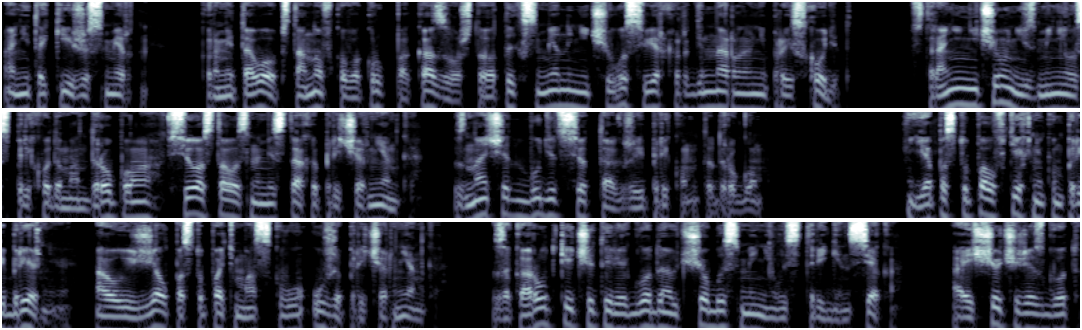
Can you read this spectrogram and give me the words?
Они такие же смертные. Кроме того, обстановка вокруг показывала, что от их смены ничего сверхординарного не происходит. В стране ничего не изменилось с приходом Андропова, все осталось на местах и при Черненко. Значит, будет все так же и при ком-то другом. Я поступал в техникум при Брежневе, а уезжал поступать в Москву уже при Черненко. За короткие четыре года учебы сменилось три генсека, а еще через год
